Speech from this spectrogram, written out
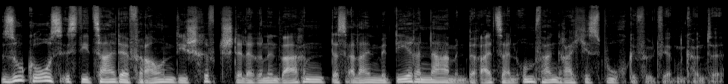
So groß ist die Zahl der Frauen, die Schriftstellerinnen waren, dass allein mit deren Namen bereits ein umfangreiches Buch gefüllt werden könnte.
